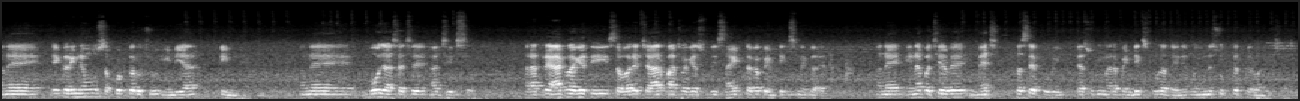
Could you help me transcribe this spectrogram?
અને એ કરીને હું સપોર્ટ કરું છું ઇન્ડિયા ટીમને અને બહુ જ આશા છે આ જીતશે. રાત્રે આઠ વાગ્યાથી સવારે ચાર, પાંચ વાગ્યા સુધી સાઠ ટકા પેઇન્ટિંગ્સ મેં કર્યા. અને એના પછી હવે મેચ થશે પૂરી, ત્યાં સુધી મારા પેઇન્ટિંગ્સ પૂરા થઈને હું એમને સુખદ કરવાની ઈચ્છા છે.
